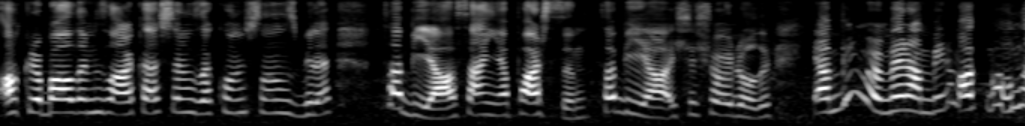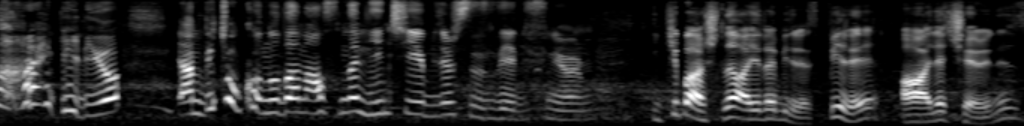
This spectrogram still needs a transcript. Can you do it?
akrabalarınızla, arkadaşlarınızla konuşsanız bile tabii ya sen yaparsın. Tabii ya işte şöyle olur. Yani bilmiyorum Eren benim aklıma bunlar geliyor. Yani birçok konudan aslında linç yiyebilirsiniz diye düşünüyorum. İki başlığı ayırabiliriz. Biri aile çevreniz,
